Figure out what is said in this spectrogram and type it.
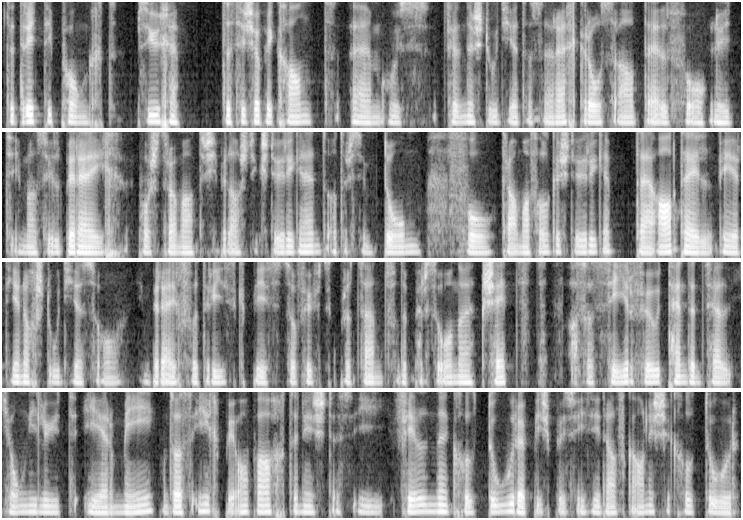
Der dritte Punkt, Psyche. Das ist ja bekannt ähm, aus vielen Studien, dass ein recht grosser Anteil von Leuten im Asylbereich posttraumatische Belastungsstörungen haben oder Symptome von Traumafolgestörungen. Der Anteil wird je nach Studie so im Bereich von 30 bis zu 50 Prozent der Personen geschätzt. Also sehr viel, tendenziell junge Leute eher mehr. Und was ich beobachte, ist, dass in vielen Kulturen, beispielsweise in der afghanischen Kultur,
